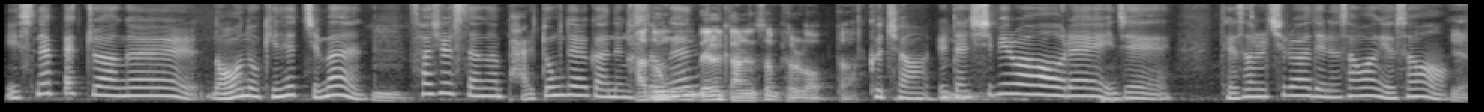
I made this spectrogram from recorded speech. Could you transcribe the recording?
이 스냅백 조항을 넣어놓긴 했지만 음. 사실상은 발동될 가능성은 가동될 가능성 별로 없다. 그렇죠. 일단 음. 11월에 이제 대선을 치러야 되는 상황에서 예.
